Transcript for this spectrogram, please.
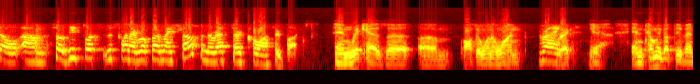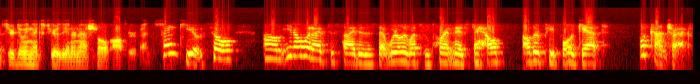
So, um, so these books, this one I wrote by myself, and the rest are co-authored books. And Rick has a um, Author 101, Right. correct? Yeah. And tell me about the events you're doing next year, the international author events. Thank you. So, um, you know what I've decided is that really what's important is to help other people get book contracts.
